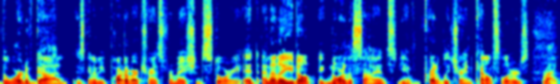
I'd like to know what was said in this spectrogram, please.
the word of God is going to be part of our transformation story. And, and, I know you don't ignore the science. You have incredibly trained counselors. Right.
